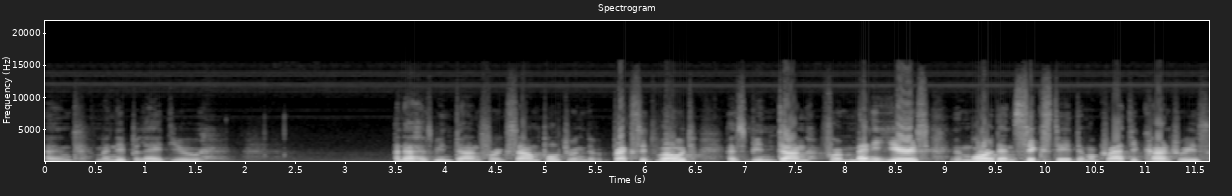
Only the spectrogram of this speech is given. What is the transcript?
and manipulate you and that has been done, for example, during the Brexit vote, has been done for many years in more than 60 democratic countries.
